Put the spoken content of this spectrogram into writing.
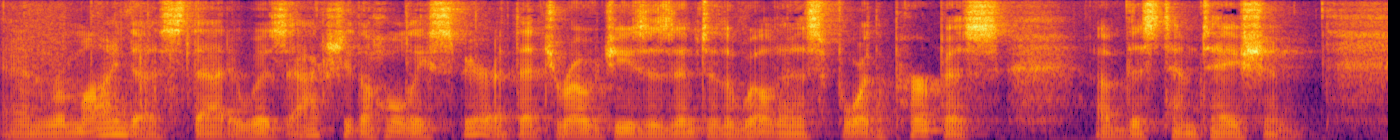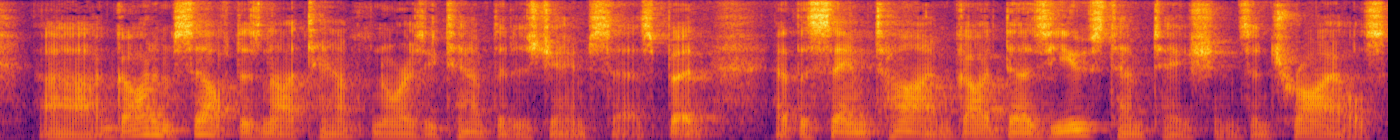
and remind us that it was actually the Holy Spirit that drove Jesus into the wilderness for the purpose of this temptation. Uh, God Himself does not tempt, nor is He tempted, as James says. But at the same time, God does use temptations and trials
